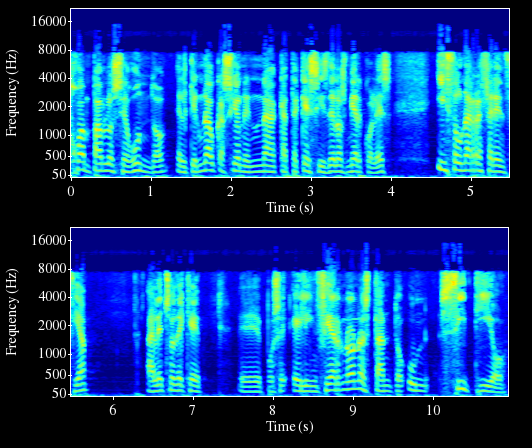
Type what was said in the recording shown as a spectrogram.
Juan Pablo II el que en una ocasión, en una catequesis de los miércoles, hizo una referencia al hecho de que eh, pues el infierno no es tanto un sitio,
